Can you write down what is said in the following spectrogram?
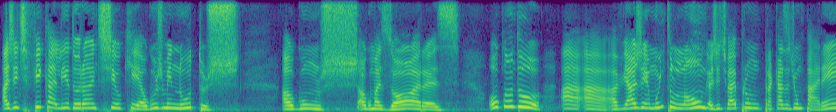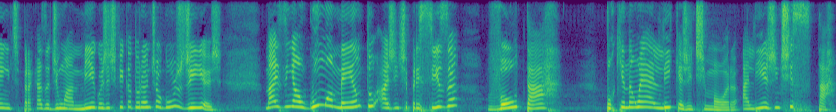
A gente fica ali durante o quê? Alguns minutos, alguns, algumas horas. Ou quando a, a, a viagem é muito longa, a gente vai para um, a casa de um parente, para a casa de um amigo, a gente fica durante alguns dias. Mas em algum momento a gente precisa voltar. Porque não é ali que a gente mora, ali a gente está.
